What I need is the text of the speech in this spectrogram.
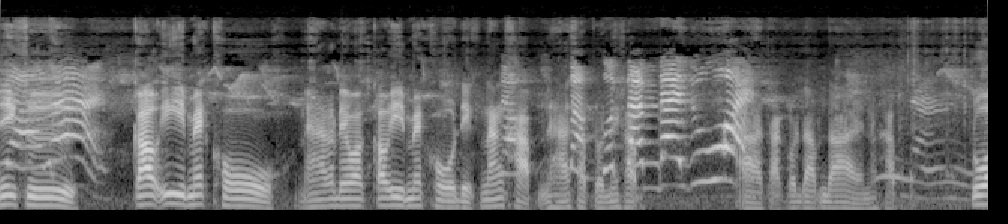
นี่คือ เก้าอี้แมคโครนะฮะก็เรียกว่าเก้าอี้แมคโครเด็กนั่งขับนะฮะสำหรับตัวนี้ครับได้ด้วยอ่าตักก็ดำได้นะครับ ตัว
